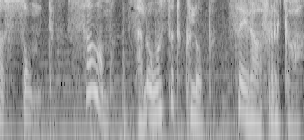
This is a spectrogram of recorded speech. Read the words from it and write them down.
gesond. Saam sal ons dit klop, Suid-Afrika.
